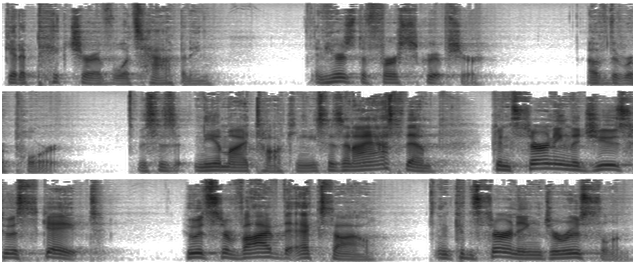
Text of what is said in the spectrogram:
get a picture of what's happening. And here's the first scripture of the report. This is Nehemiah talking. He says, And I asked them concerning the Jews who escaped, who had survived the exile, and concerning Jerusalem.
